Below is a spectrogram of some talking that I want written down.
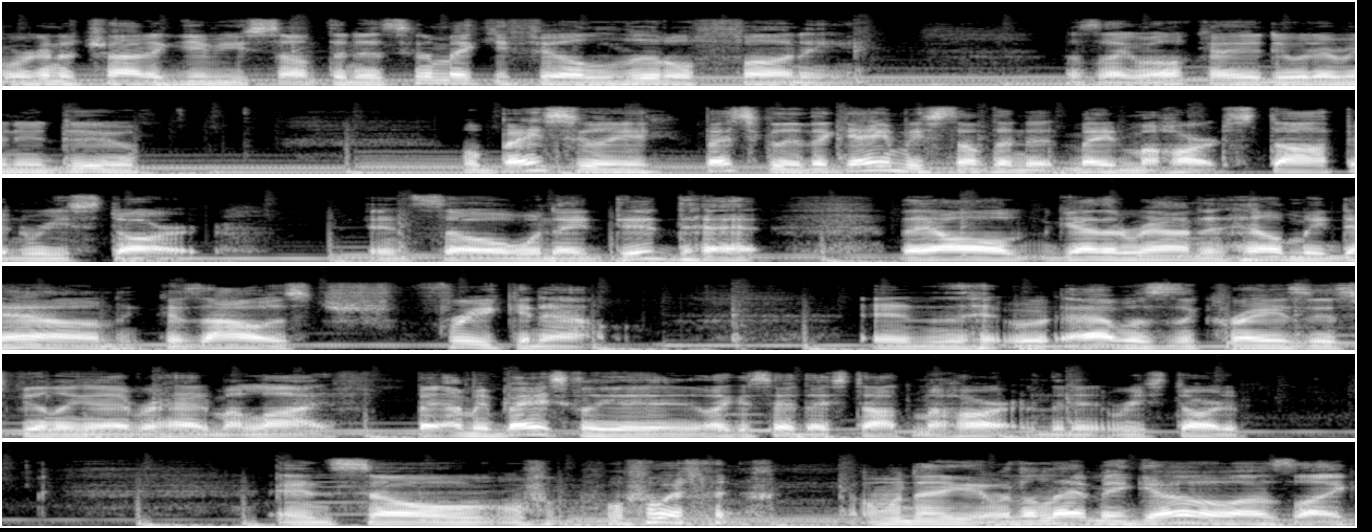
we're to try to give you something It's going to make you feel a little funny." I was like, "Well, okay, do whatever you need to do." Well, basically, basically they gave me something that made my heart stop and restart. And so when they did that, they all gathered around and held me down because I was freaking out. And it, that was the craziest feeling I ever had in my life. But I mean, basically, uh, like I said, they stopped my heart and then it restarted. And so when, when they when they let me go, I was like,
